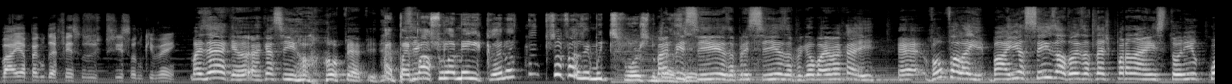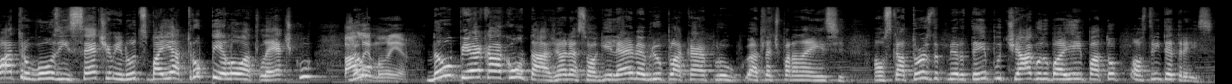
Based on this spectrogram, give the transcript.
Bahia pega o Defensa e Justiça ano que vem. Mas é que, é que assim, ô Pepe. É, pra ir se- pra Sul-Americana não precisa fazer muito esforço no Mas Brasil. precisa, precisa, porque o Bahia vai cair. É, vamos falar aí. Bahia 6x2 Atlético Paranaense. Toninho, 4 gols em 7 minutos. Bahia atropelou o Atlético. Pra Não- Alemanha. Não perca a contagem, olha só. Guilherme abriu o placar pro Atlético Paranaense aos 14 do primeiro tempo. Thiago do Bahia empatou aos 33.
